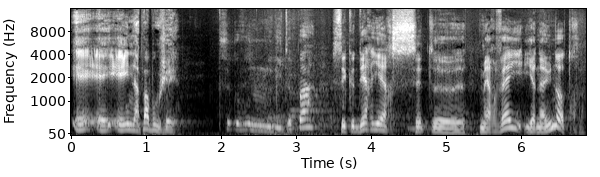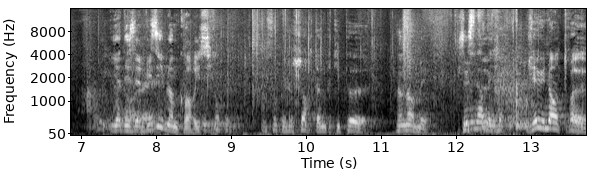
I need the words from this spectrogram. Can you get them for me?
et, et- et il n'a pas bougé. Ce que vous ne nous dites pas, c'est que derrière cette euh, merveille, il y en a une autre. Il y a des invisibles encore ici. Il faut que je sorte un petit peu. Non, non, mais. Non, mais j'ai- une autre euh,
